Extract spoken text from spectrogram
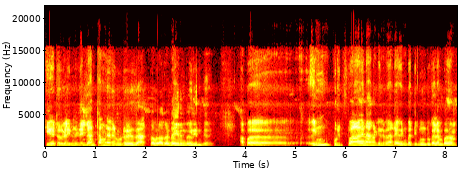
தியேட்டர்கள் இருந்தது. எல்லாம் தமிழர்களுடையது தான் இருந்தது. இருந்தது. அப்ப எண் குறிப்பாக நாங்கள் சொல்லுவோம் அந்த எண்பத்தி மூன்று கலம்பகம்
